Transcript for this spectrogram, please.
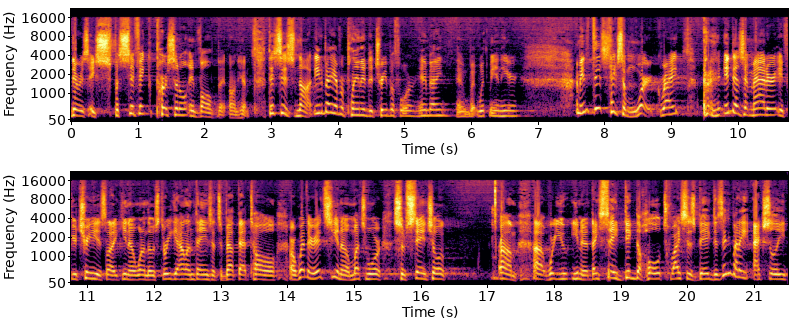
There is a specific personal involvement on Him. This is not, anybody ever planted a tree before? Anybody with me in here? I mean, this takes some work, right? it doesn't matter if your tree is like, you know, one of those three gallon things that's about that tall, or whether it's, you know, much more substantial. Um, uh, where you, you know, they say dig the hole twice as big. Does anybody actually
